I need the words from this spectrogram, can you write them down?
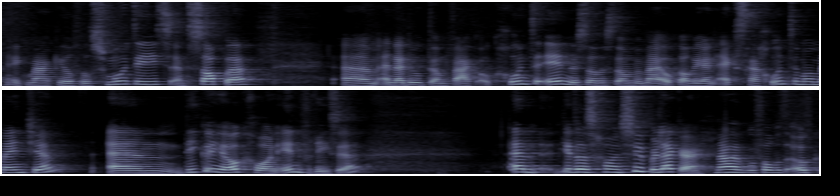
ik maak heel veel smoothies en sappen. Um, en daar doe ik dan vaak ook groenten in. Dus dat is dan bij mij ook alweer een extra groentemomentje. En die kun je ook gewoon invriezen. En ja, dat is gewoon super lekker. Nou heb ik bijvoorbeeld ook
